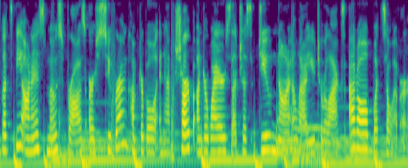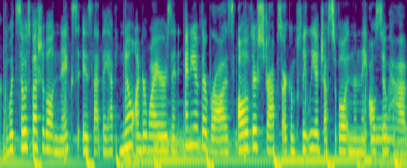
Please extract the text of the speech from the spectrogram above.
Let's be honest, most bras are super uncomfortable and have sharp underwires that just do not allow you to relax at all whatsoever. What's so special about Knix is that they have no underwires in any of their bras. All of their straps are completely adjustable, and then they also have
